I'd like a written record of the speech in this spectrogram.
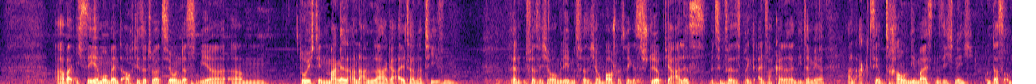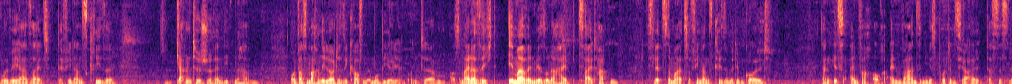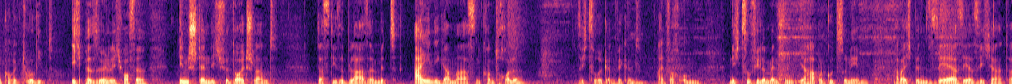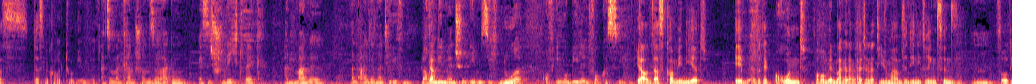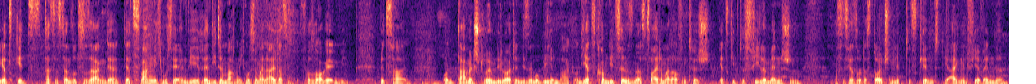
Aber ich sehe im Moment auch die Situation, dass wir ähm, durch den Mangel an Anlagealternativen, Rentenversicherung, Lebensversicherung, Bausparverträge, es stirbt ja alles, beziehungsweise es bringt einfach keine Rendite mehr. An Aktien trauen die meisten sich nicht. Und das, obwohl wir ja seit der Finanzkrise gigantische Renditen haben. Und was machen die Leute? Sie kaufen Immobilien. Und ähm, aus meiner Sicht, immer wenn wir so eine Halbzeit hatten, das letzte Mal zur Finanzkrise mit dem Gold, dann ist einfach auch ein wahnsinniges Potenzial, dass es eine Korrektur gibt. Ich persönlich hoffe inständig für Deutschland, dass diese Blase mit einigermaßen Kontrolle sich zurückentwickelt, mhm. einfach um nicht zu viele Menschen ihr Hab und Gut zu nehmen. Aber ich bin sehr, sehr sicher, dass das eine Korrektur geben wird. Also man kann schon sagen, es ist schlichtweg ein Mangel an Alternativen, warum ja. die Menschen eben sich nur auf Immobilien fokussieren. Ja, und das kombiniert eben, also der Grund, warum wir einen Mangel an Alternativen haben, sind die niedrigen Zinsen. Mhm. So, jetzt geht's, das ist dann sozusagen der, der Zwang, ich muss ja irgendwie Rendite machen, ich muss ja meine Altersvorsorge irgendwie bezahlen. Und damit strömen die Leute in diesen Immobilienmarkt. Und jetzt kommen die Zinsen das zweite Mal auf den Tisch. Jetzt gibt es viele Menschen, das ist ja so das deutschen liebtes Kind, die eigenen vier Wände. Mhm.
